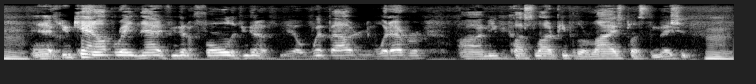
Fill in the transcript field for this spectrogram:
Mm. And if you can't operate in that, if you're going to fold, if you're going to you know wimp out or whatever, um, you could cost a lot of people their lives plus the mission. Mm.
